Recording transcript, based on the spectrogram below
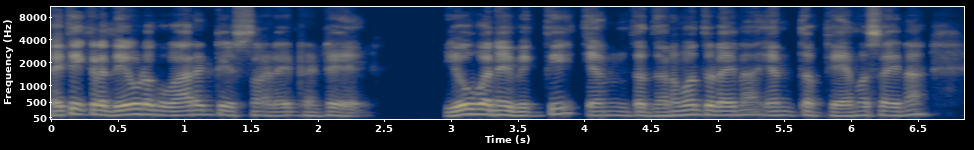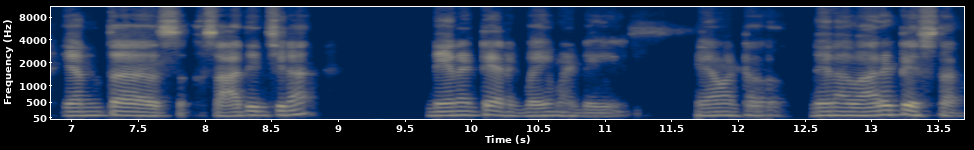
అయితే ఇక్కడ దేవుడు ఒక వారంటీ ఇస్తున్నాడు ఏంటంటే యోబు అనే వ్యక్తి ఎంత ధనవంతుడైనా ఎంత ఫేమస్ అయినా ఎంత సాధించినా నేనంటే ఆయనకు భయం అండి. ఏమంటావు? నేను ఆ వారంటీ ఇస్తాను.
